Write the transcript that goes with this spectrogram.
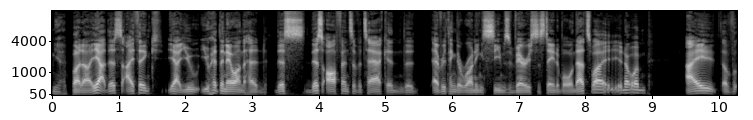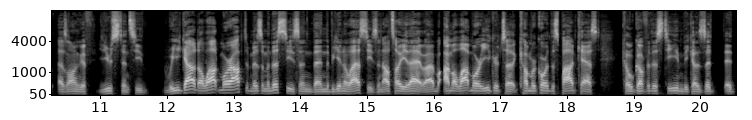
Yeah, But uh, yeah, this I think yeah you you hit the nail on the head. This this offensive attack and the everything they're running seems very sustainable, and that's why you know I'm, I as long as you Stincy, we got a lot more optimism in this season than the beginning of last season. I'll tell you that. I'm I'm a lot more eager to come record this podcast, co-govern this team because it it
